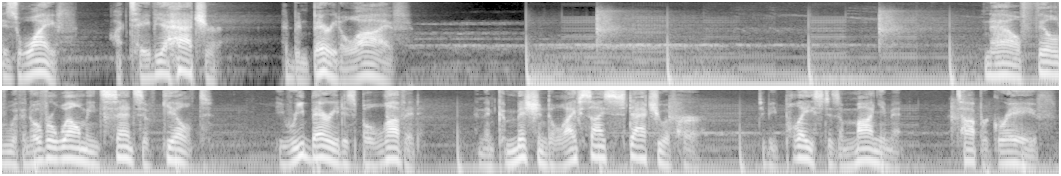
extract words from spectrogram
His wife, Octavia Hatcher, had been buried alive. Now filled with an overwhelming sense of guilt, he reburied his beloved and then commissioned a life size statue of her to be placed as a monument atop her grave.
